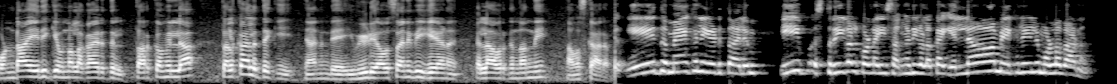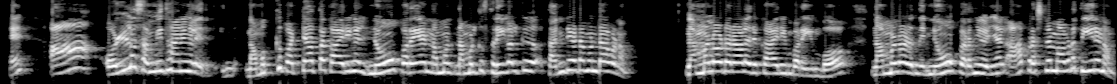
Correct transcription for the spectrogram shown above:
ഉണ്ടായിരിക്കും എന്നുള്ള കാര്യത്തിൽ തർക്കമില്ല. തൽക്കാലത്തേക്ക് ഞാൻ എന്റെ ഈ വീഡിയോ അവസാനിപ്പിക്കുകയാണ്. എല്ലാവർക്കും നന്ദി. നമസ്കാരം. ഏത് മേഖല എടുത്താലും ഈ സ്ത്രീകൾക്കുള്ള ഈ സംഗതികളൊക്കെ എല്ലാ മേഖലയിലും ഉള്ളതാണ്. ആ ഉള്ള സംവിധാനങ്ങളെ നമുക്ക് പറ്റാത്ത കാര്യങ്ങൾ നോ പറയാൻ നമ്മൾ നമ്മൾക്ക് സ്ത്രീകൾക്ക് തന്റെ ഇടമുണ്ടാവണം നമ്മളോട് ഒരാൾ ഒരു കാര്യം പറയുമ്പോൾ നമ്മളോട് നോ പറഞ്ഞു കഴിഞ്ഞാൽ ആ പ്രശ്നം അവിടെ തീരണം.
